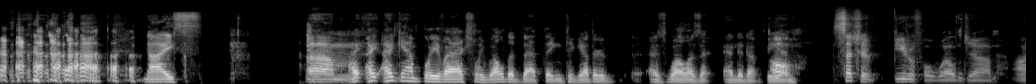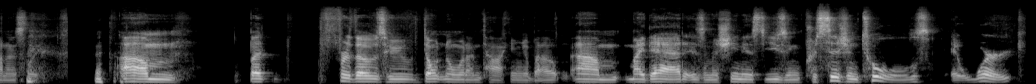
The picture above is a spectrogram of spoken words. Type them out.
nice. Um, I, I I can't believe I actually welded that thing together as well as it ended up being. oh, such a beautiful weld job, honestly. um, but for those who don't know what I'm talking about, um, my dad is a machinist using precision tools at work.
